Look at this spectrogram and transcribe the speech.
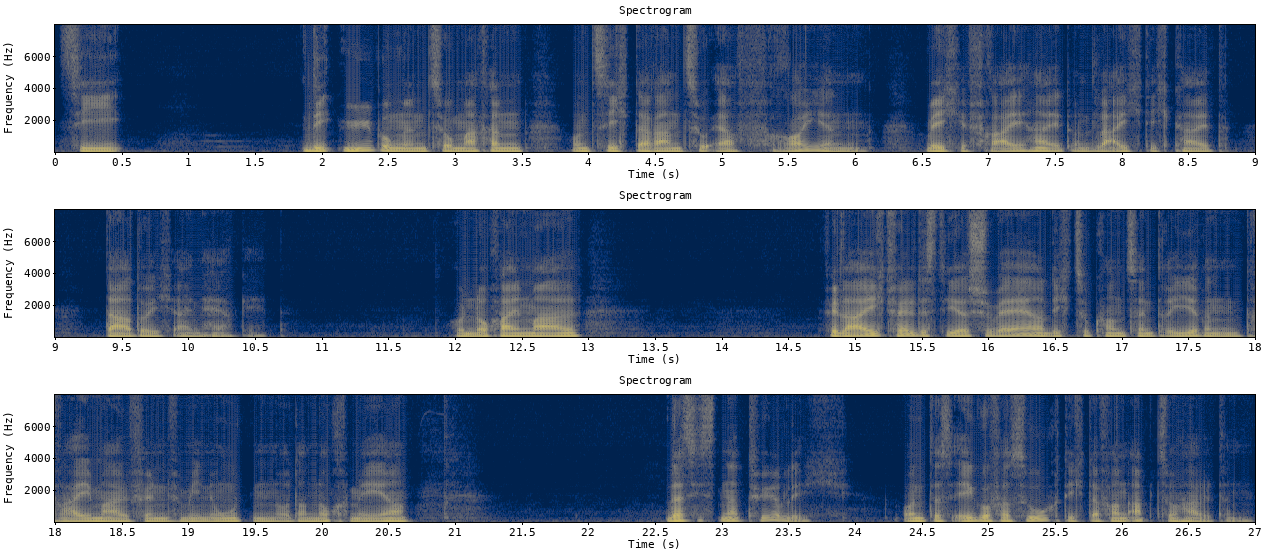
sie die Übungen zu machen und sich daran zu erfreuen, welche Freiheit und Leichtigkeit dadurch einhergeht. Und noch einmal, Vielleicht fällt es dir schwer, dich zu konzentrieren, dreimal fünf Minuten oder noch mehr. Das ist natürlich. Und das Ego versucht, dich davon abzuhalten.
